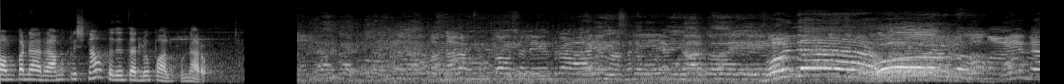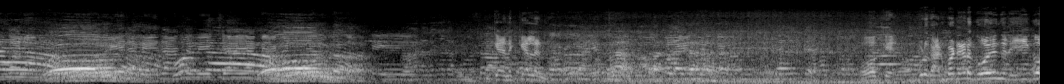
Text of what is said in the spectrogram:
పంపన రామకృష్ణ తదితరులు పాల్గొన్నారు. వెనక్కెళ్ళండి. ఓకే ఇప్పుడు కనపడ్డాడు గోవిందుడు ఈ గో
